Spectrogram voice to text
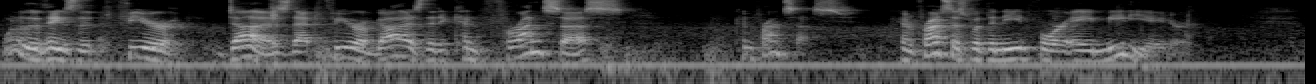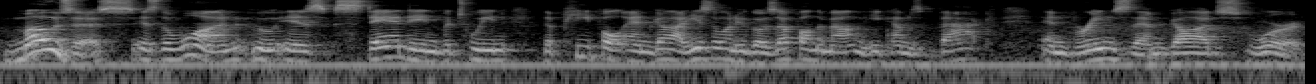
One of the things that fear does, that fear of God, is that it confronts us, confronts us, confronts us with the need for a mediator. Moses is the one who is standing between the people and God. He's the one who goes up on the mountain, he comes back and brings them God's word.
